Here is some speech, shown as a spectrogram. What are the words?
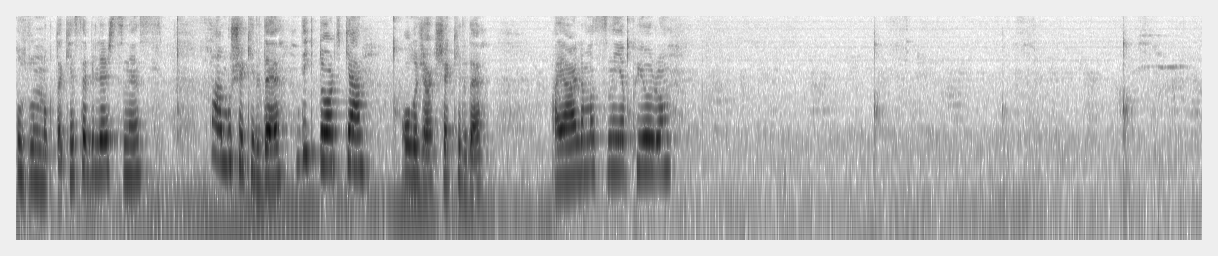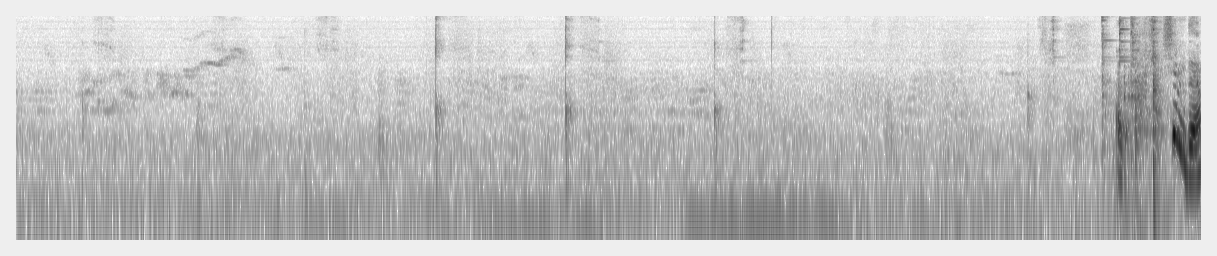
uzunlukta kesebilirsiniz. Ben bu şekilde dikdörtgen olacak şekilde ayarlamasını yapıyorum. Evet. Şimdi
